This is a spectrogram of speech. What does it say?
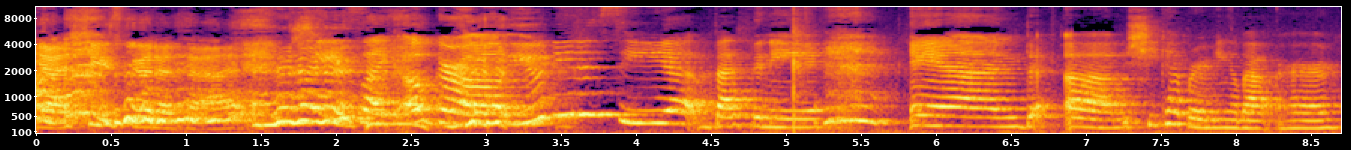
yeah, she's good at that. She's like, oh girl, you need to see Bethany. And um, she kept raving about her.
